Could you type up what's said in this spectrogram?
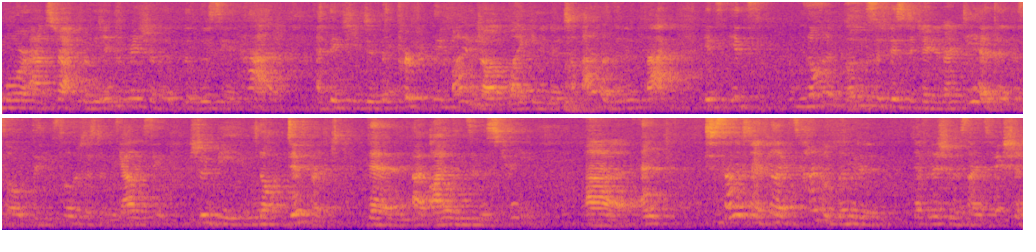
more abstract. From the information that, that Lucian had, I think he did a perfectly fine job likening it to island. And in fact, it's, it's not an unsophisticated idea that the, sol the solar system, the galaxy, should be not different than uh, islands in the stream. Uh, and to some extent, I feel like it's kind of a limited definition of science fiction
